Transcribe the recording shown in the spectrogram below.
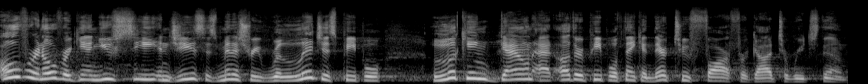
Over and over again, you see in Jesus' ministry religious people looking down at other people thinking they're too far for God to reach them.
